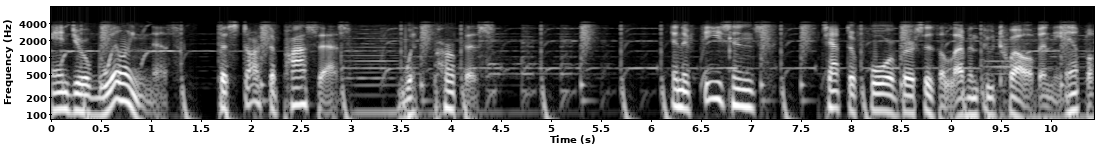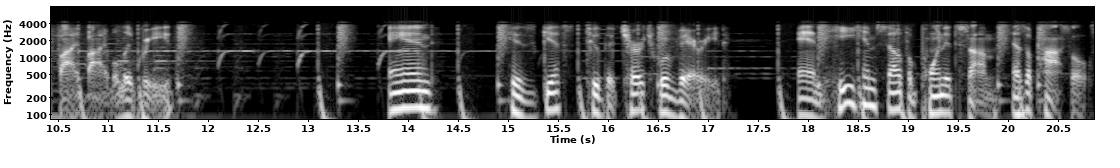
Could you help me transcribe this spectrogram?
and your willingness to start the process with purpose. In Ephesians chapter 4 verses 11 through 12 in the Amplified Bible it reads, "And his gifts to the church were varied, and he himself appointed some as apostles,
